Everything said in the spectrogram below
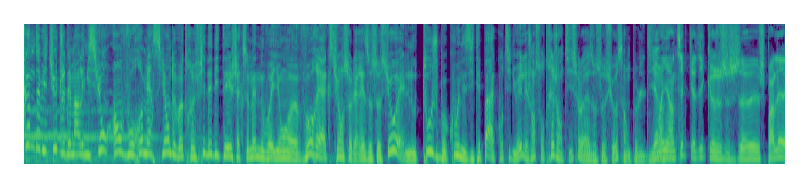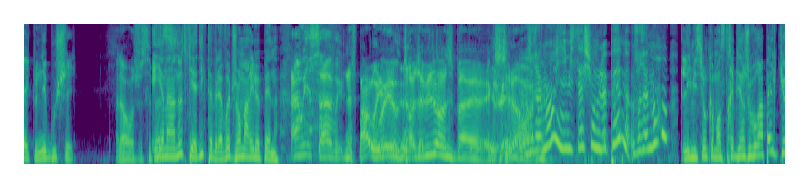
Comme d'habitude, je démarre l'émission en vous remerciant de votre fidélité. Chaque semaine, nous voyons euh, vos réactions sur les réseaux sociaux. Elles nous touchent beaucoup. N'hésitez pas à continuer. Les gens sont très gentils sur les réseaux sociaux, ça on peut le dire. Il y a un type qui a dit que je, je parlais avec le nez bouché. Alors, je sais pas. Et il y en a un autre qui a dit que t'avais la voix de Jean-Marie Le Pen. Ah oui, ça, oui, n'est-ce pas? Oui, très amusant, c'est pas excellent. Vraiment une imitation de Le Pen? Vraiment? L'émission commence très bien. Je vous rappelle que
